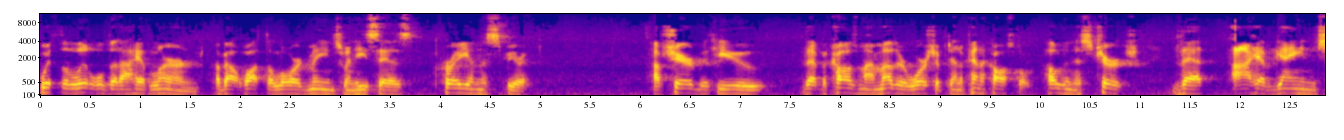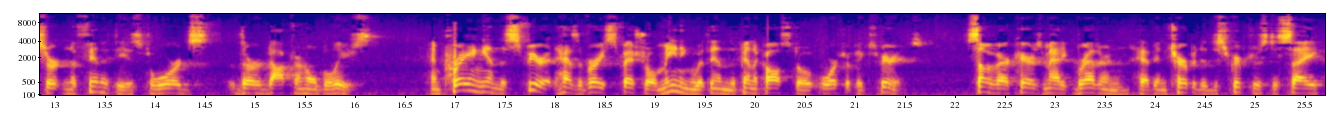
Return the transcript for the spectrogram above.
with the little that I have learned about what the Lord means when He says, pray in the Spirit. I've shared with you that because my mother worshiped in a Pentecostal holiness church, that I have gained certain affinities towards their doctrinal beliefs. And praying in the Spirit has a very special meaning within the Pentecostal worship experience. Some of our charismatic brethren have interpreted the scriptures to say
